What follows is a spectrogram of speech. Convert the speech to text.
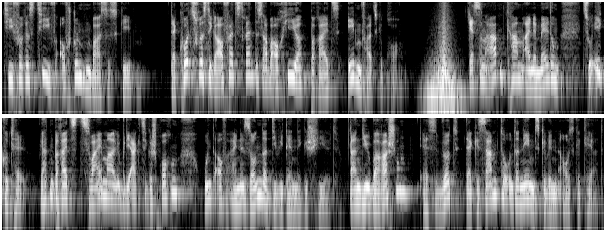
tieferes Tief auf Stundenbasis geben. Der kurzfristige Aufwärtstrend ist aber auch hier bereits ebenfalls gebrochen. Gestern Abend kam eine Meldung zu Ecotel. Wir hatten bereits zweimal über die Aktie gesprochen und auf eine Sonderdividende geschielt. Dann die Überraschung, es wird der gesamte Unternehmensgewinn ausgekehrt.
